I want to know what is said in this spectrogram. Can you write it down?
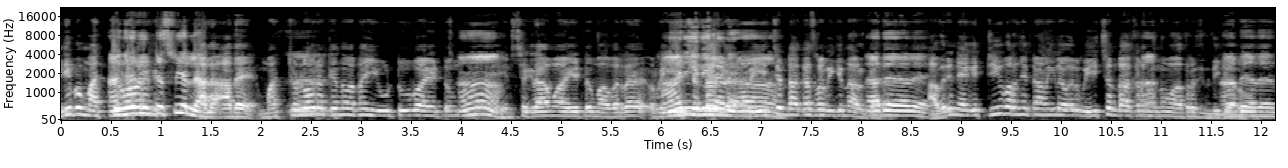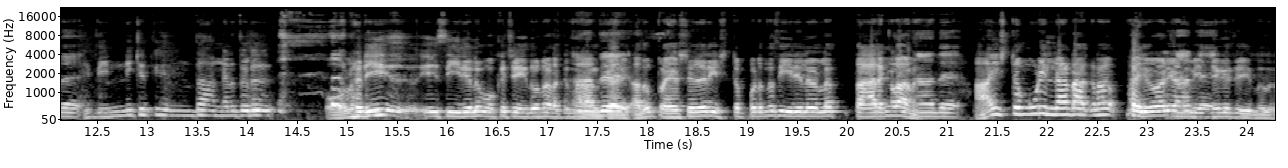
ഇനിയിപ്പോ മറ്റുള്ളവർ ഇൻഡസ്ട്രി അല്ല. അതെ. മറ്റുള്ളവരൊക്കെ എന്ന് പറഞ്ഞാൽ യൂട്യൂബായിട്ടും ഇൻസ്റ്റഗ്രാം ആയിട്ടും അവരുടെ റീച്ച് ഉണ്ടാക്കാൻ ശ്രമിക്കുന്ന ആൾക്കാർ അവർ നെഗറ്റീവ് പറഞ്ഞിട്ടാണെങ്കിൽ അവർ റീച്ച് ഉണ്ടാക്കണം എന്ന് മാത്രം ചിന്തിക്കാറുള്ളൂ. ഈ ബിന്നിക്കൊക്കെ എന്താ അങ്ങനത്തെ ഒരു ഓൾറെഡി ഈ സീരിയലും ഒക്കെ ചെയ്തുകൊണ്ട് നടക്കുന്ന ആൾക്കാർ അത് പ്രേക്ഷകർ ഇഷ്ടപ്പെടുന്ന സീരിയലുകളിലെ താരങ്ങളാണ്. ആ ഇഷ്ടം കൂടി ഇല്ലാണ്ടാക്കണ പരിപാടിയാണ് ബിന്നിയൊക്കെ ചെയ്യുന്നത്.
